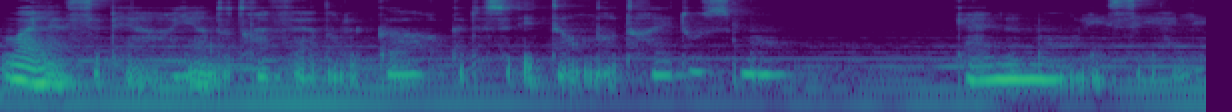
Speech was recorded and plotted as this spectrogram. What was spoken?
Voilà, c'est bien. Rien d'autre à faire dans le corps que de se détendre très doucement, calmement, laisser aller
